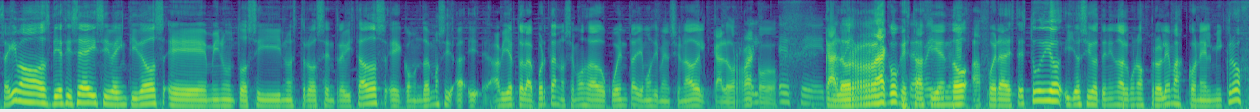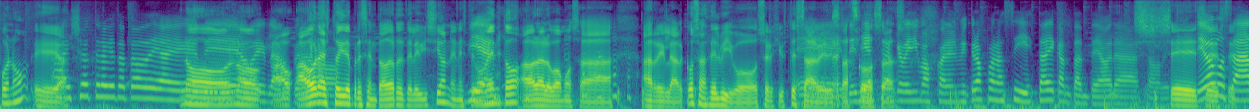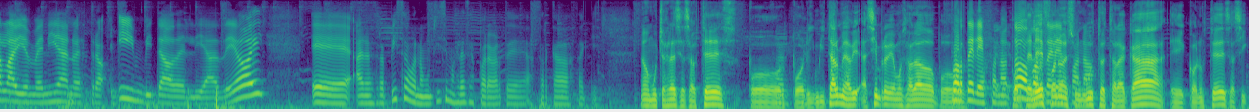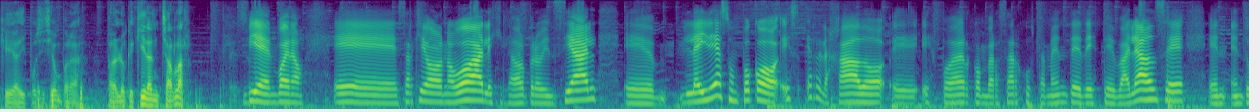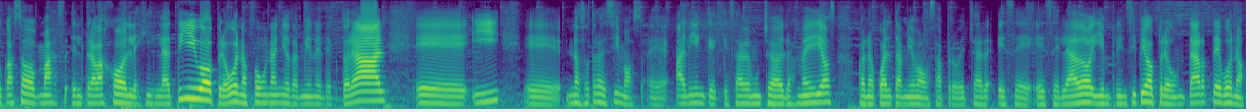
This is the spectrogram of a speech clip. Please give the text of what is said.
Seguimos 16 y 22 eh, minutos y nuestros entrevistados, eh, cuando hemos abierto la puerta, nos hemos dado cuenta y hemos dimensionado el calorraco, calorraco que está haciendo afuera de este estudio y yo sigo teniendo algunos problemas con el micrófono. Eh, Ay, yo te lo había tratado de, no, no, ahora estoy de presentador de televisión en este momento, ahora lo vamos a, arreglar. Cosas del vivo, Sergio, usted sabe de estas cosas. que venimos con el micrófono, sí, está de cantante ahora. Le vamos a dar la bienvenida a nuestro invitado del día de hoy, eh, a nuestro piso. Bueno, muchísimas gracias por haberte acercado hasta aquí. No, muchas gracias a ustedes por, por invitarme. siempre habíamos hablado por, por teléfono. Por, teléfono. Es un gusto estar acá eh, con ustedes, así que a disposición para, para lo que quieran charlar. Bien, bueno. Eh, Sergio Novoa, legislador provincial. Eh, la idea es un poco, es, relajado, eh, es poder conversar justamente de este balance, en, tu caso más el trabajo legislativo, pero bueno, fue un año también electoral eh, y nosotros decimos, alguien que, sabe mucho de los medios, con lo cual también vamos a aprovechar ese, ese lado y en principio preguntarte, bueno,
